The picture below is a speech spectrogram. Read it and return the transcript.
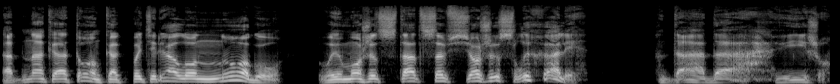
Однако о том, как потерял он ногу, вы, может, статься все же слыхали. Да-да, вижу.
